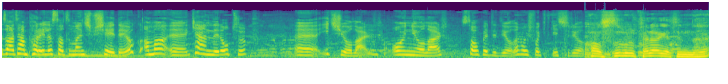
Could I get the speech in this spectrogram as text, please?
Zaten parayla satılan hiçbir şey de yok ama e, kendileri oturup e, içiyorlar, oynuyorlar, sohbet ediyorlar, hoş vakit geçiriyorlar. Asrın felaketinde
